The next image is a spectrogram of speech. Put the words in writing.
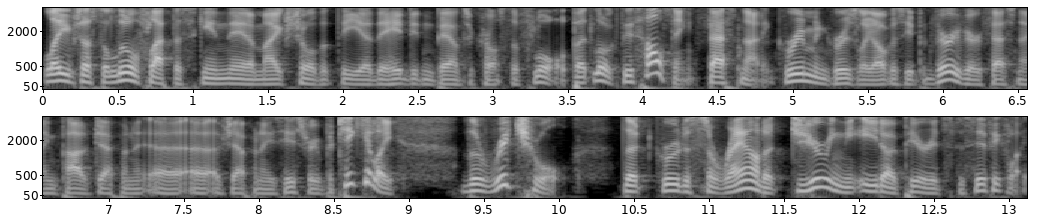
leave just a little flap of skin there to make sure that the uh, the head didn't bounce across the floor. But look, this whole thing fascinating, grim and grisly, obviously, but very very fascinating part of Japan uh, of Japanese history, particularly the ritual that grew to surround it during the Edo period specifically.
